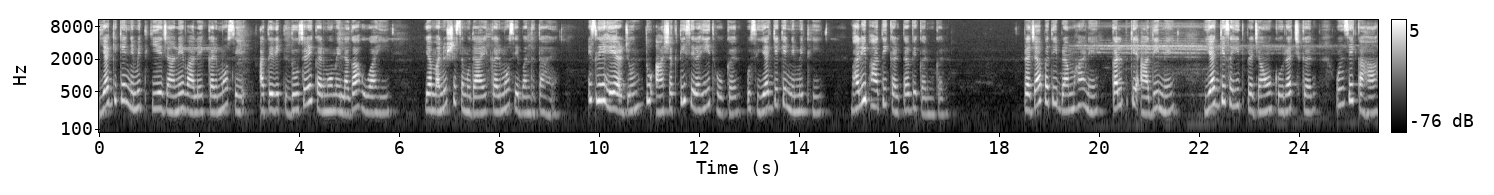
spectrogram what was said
यज्ञ के निमित्त किए जाने वाले कर्मों से अतिरिक्त दूसरे कर्मों में लगा हुआ ही या मनुष्य समुदाय कर्मों से बंधता है। इसलिए हे अर्जुन, तू आशक्ति से रहित होकर उस यज्ञ के निमित्त ही भली भांति कर्तव्य कर्म कर। प्रजापति ब्रह्मा ने कल्प के आदि में यज्ञ सहित प्रजाओं को रचकर उनसे कहा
